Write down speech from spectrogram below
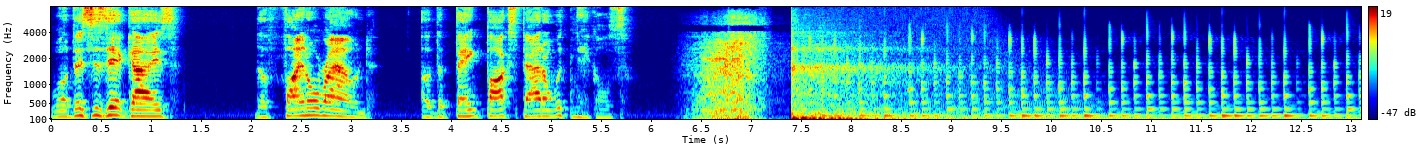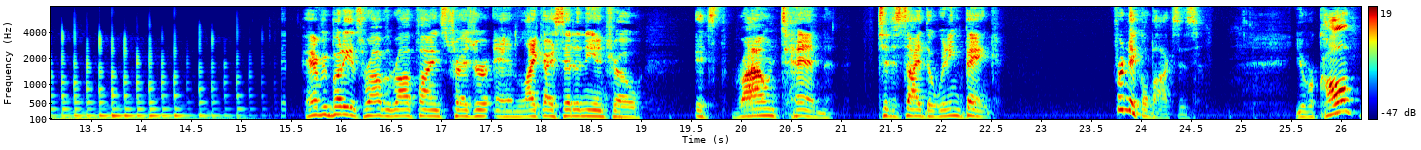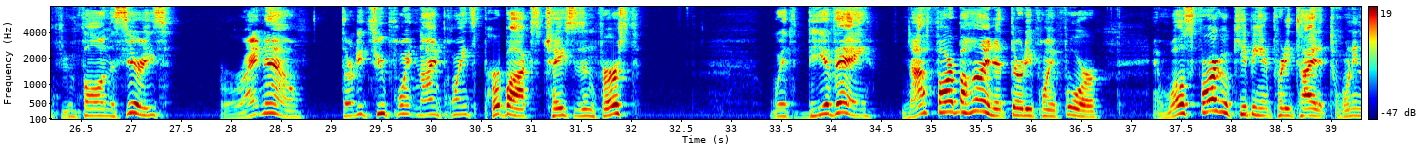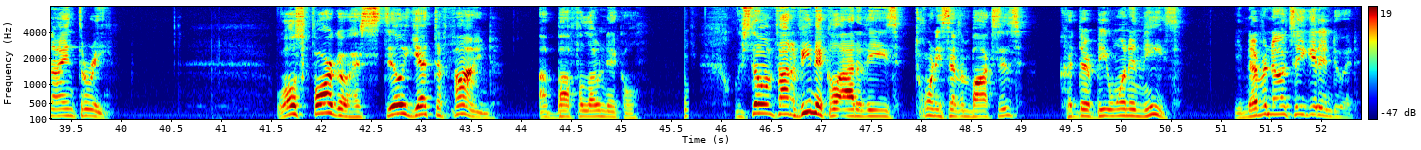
Well, this is it, guys. The final round of the bank box battle with nickels. Hey everybody, it's Rob with Rob Finds Treasure, and like I said in the intro, it's round 10 to decide the winning bank for nickel boxes. You'll recall, if you've been following the series, right now, 32.9 points per box. Chase is in first, with B of A not far behind at 30.4, and Wells Fargo keeping it pretty tight at 29.3. Wells Fargo has still yet to find a Buffalo nickel. We still haven't found a V-nickel out of these 27 boxes. Could there be one in these? You never know until you get into it.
